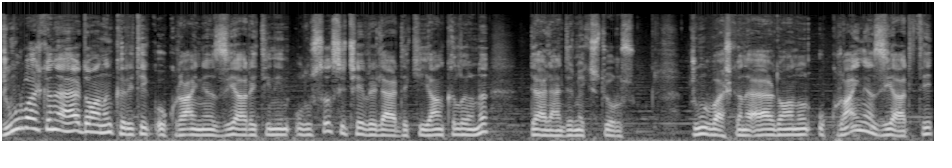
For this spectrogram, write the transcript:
Cumhurbaşkanı Erdoğan'ın kritik Ukrayna ziyaretinin uluslararası çevrelerdeki yankılarını değerlendirmek istiyoruz. Cumhurbaşkanı Erdoğan'ın Ukrayna ziyareti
